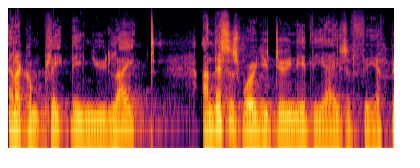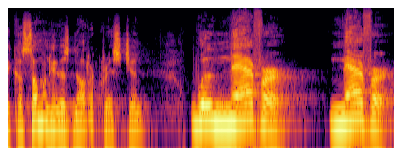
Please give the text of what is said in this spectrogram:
in a completely new light. And this is where you do need the eyes of faith, because someone who is not a Christian will never, never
